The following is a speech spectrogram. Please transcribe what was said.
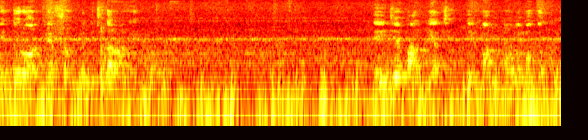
বিন্দুর ওর ম্যাপ সম্পর্কে কিছু ধারণা নেই। এই যে বাংটি আছে, এই বাংটিটা হবে মধ্যখানে।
